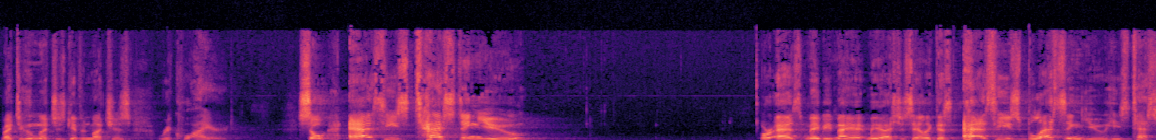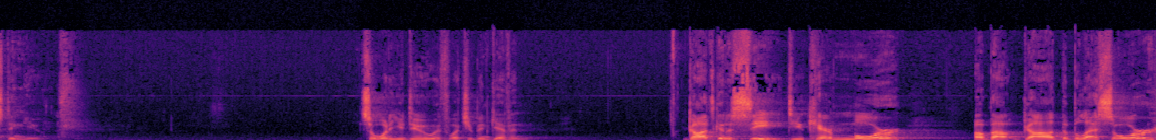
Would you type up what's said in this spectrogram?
Right? To whom much is given, much is required. So as He's testing you, or as maybe, maybe I should say it like this as He's blessing you, He's testing you. So, what do you do with what you've been given? God's going to see do you care more about God the blessor,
